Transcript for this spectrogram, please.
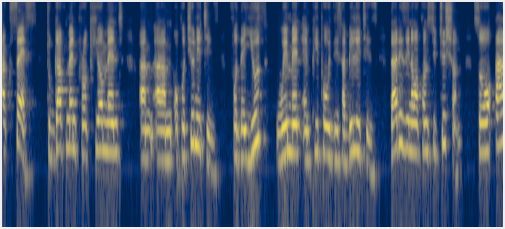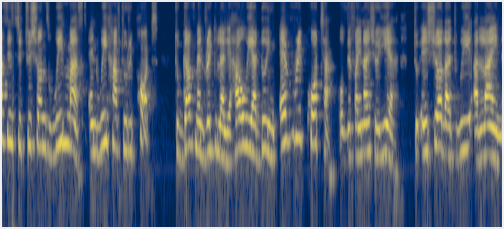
access to government procurement um, um, opportunities for the youth, women, and people with disabilities. That is in our constitution. So as institutions, we must and we have to report to government regularly how we are doing every quarter of the financial year to ensure that we align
